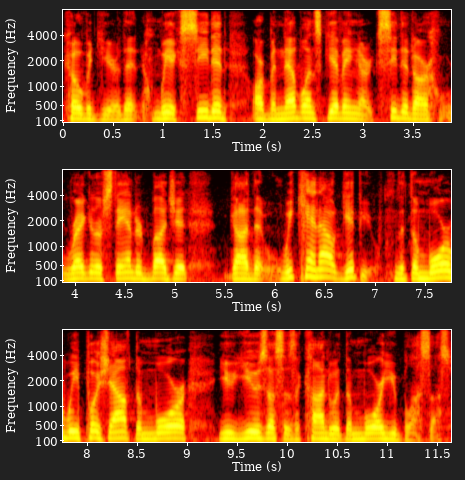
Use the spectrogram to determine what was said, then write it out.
COVID year, that we exceeded our benevolence giving or exceeded our regular standard budget. God, that we can't outgive you, that the more we push out, the more you use us as a conduit, the more you bless us.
